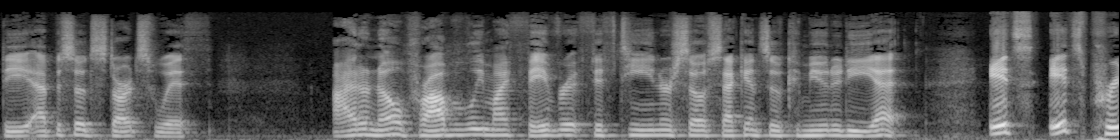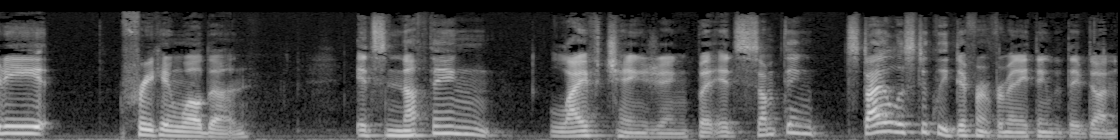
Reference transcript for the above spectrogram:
The episode starts with I don't know, probably my favorite 15 or so seconds of community yet. It's it's pretty freaking well done. It's nothing life changing, but it's something stylistically different from anything that they've done,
